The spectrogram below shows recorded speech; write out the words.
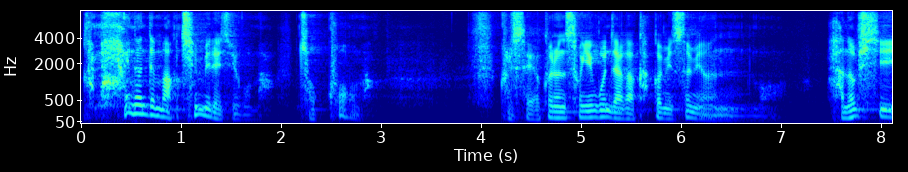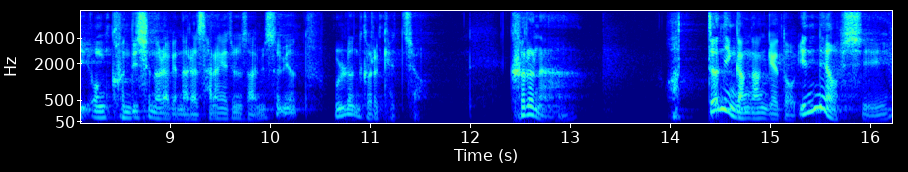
가만히 있는데 막 친밀해지고 막 좋고 막 글쎄요 그런 성인군자가 가끔 있으면 뭐 한없이 언컨디셔널하게 나를 사랑해 주는 사람이 있으면 물론 그렇겠죠. 그러나 어떤 인간관계도 인내 없이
